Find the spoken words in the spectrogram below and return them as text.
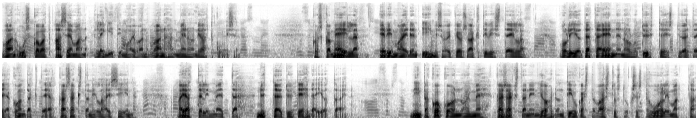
vaan uskovat aseman legitimoivan vanhan menon jatkumisen. Koska meillä, eri maiden ihmisoikeusaktivisteilla, oli jo tätä ennen ollut yhteistyötä ja kontakteja kasakstanilaisiin, ajattelimme, että nyt täytyy tehdä jotain. Niinpä kokoonnuimme Kasakstanin johdon tiukasta vastustuksesta huolimatta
